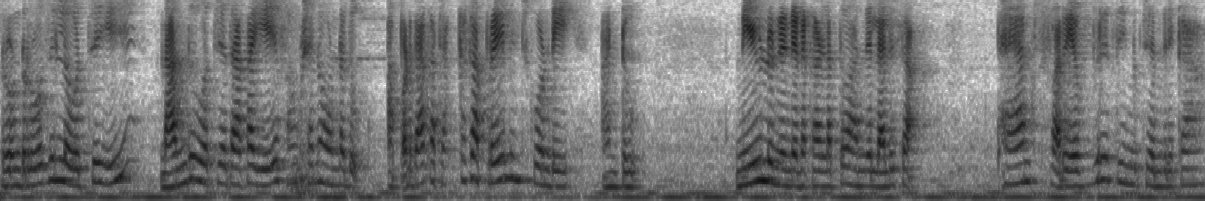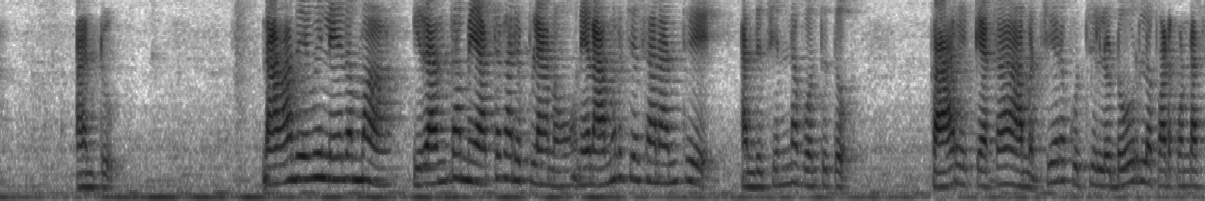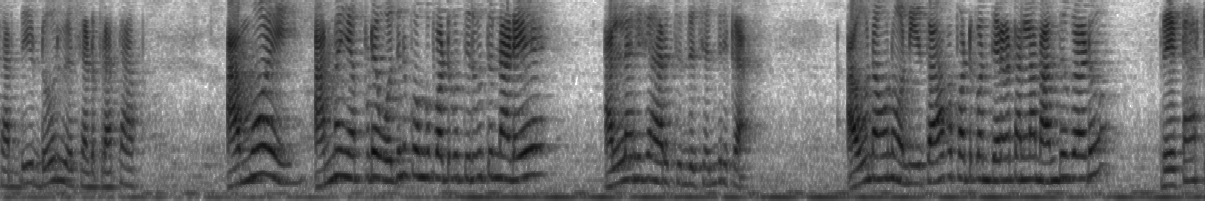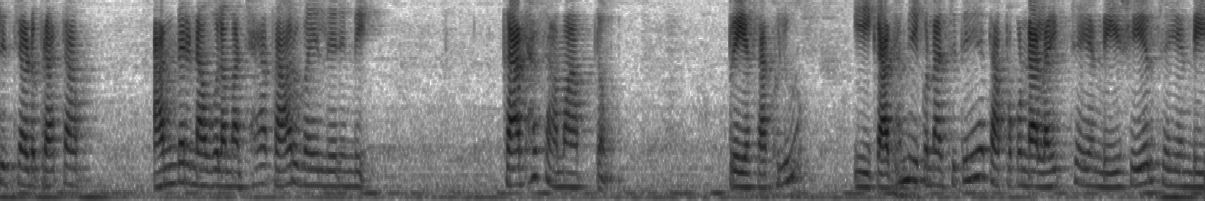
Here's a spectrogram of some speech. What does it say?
రెండు రోజుల్లో వచ్చేయి నందు వచ్చేదాకా ఏ ఫంక్షన్ ఉండదు. అప్పటిదాకా చక్కగా ప్రేమించుకోండి అంటూ నీళ్ళు నిండిన కళ్ళతో అంది Lalitha. Thanks for everything Chandrika అంటూ. నాదేమీ లేదమ్మా ఇదంతా మీ అత్తగారి ప్లాను. నేను అమలు చేశాను అంతే. అంది చిన్న గొంతుతో. కారు ఎక్కాక ఆమె చీర కుర్చీల్లో డోర్లో పడకుండా సర్ది డోర్ వేశాడు ప్రతాప్. అమ్మోయ్ అన్న ఎప్పుడే వదిన కొంగు పట్టుకు తిరుగుతున్నాడే? అల్లరిగా అరిచింది చంద్రిక. అవునవును నీ తోక పట్టుకొని తిరగటంలో నందుగాడు? రిటార్ట్ ఇచ్చాడు ప్రతాప్. అందరి నవ్వుల మధ్య కారు బయలుదేరింది. కథ సమాప్తం. ప్రియ సఖులు ఈ కథ మీకు నచ్చితే తప్పకుండా లైక్ చేయండి షేర్ చేయండి.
